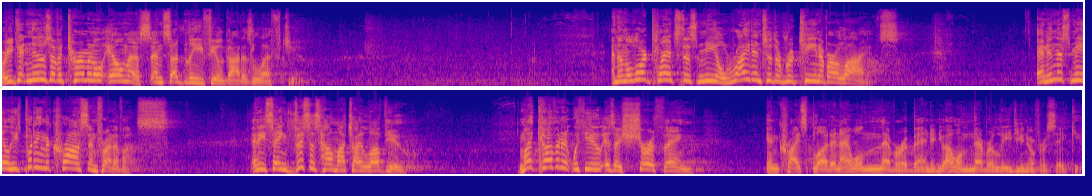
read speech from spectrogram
Or you get news of a terminal illness, and suddenly you feel God has left you. And then the Lord plants this meal right into the routine of our lives. And in this meal, He's putting the cross in front of us. And He's saying, This is how much I love you. My covenant with you is a sure thing in Christ's blood, and I will never abandon you. I will never leave you nor forsake you.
